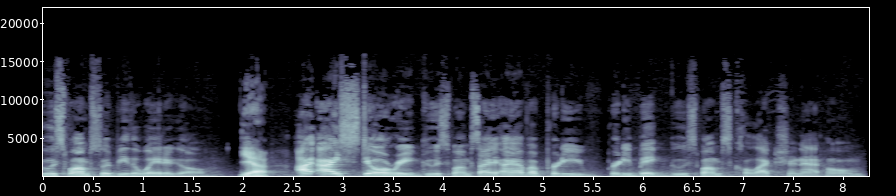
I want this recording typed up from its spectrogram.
Goosebumps would be the way to go. Yeah. I, I still read Goosebumps. I, I have a pretty pretty big Goosebumps collection at home.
